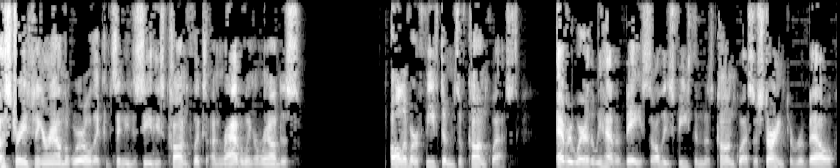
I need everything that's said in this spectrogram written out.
us strafing around the world. I continue to see these conflicts unraveling around us. All of our fiefdoms of conquest, everywhere that we have a base, all these fiefdoms of conquest are starting to rebel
